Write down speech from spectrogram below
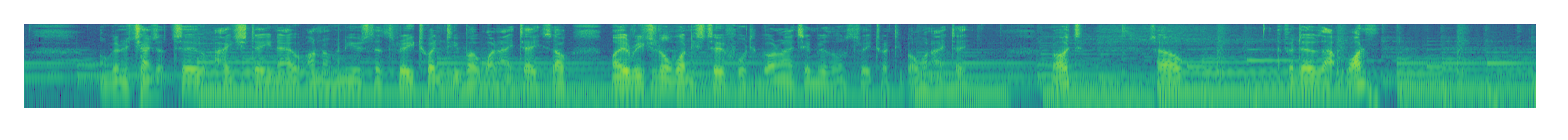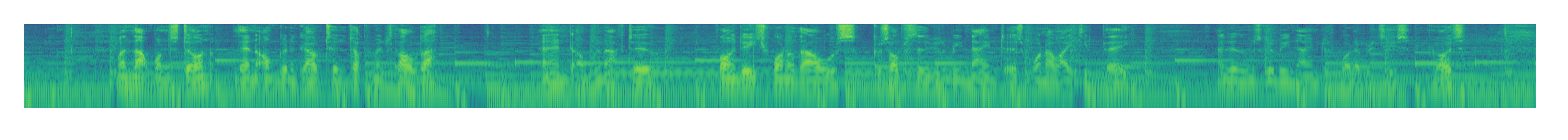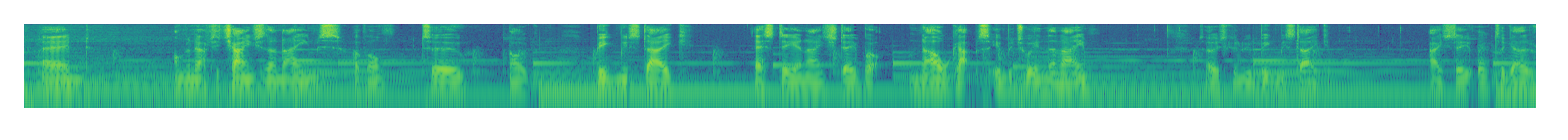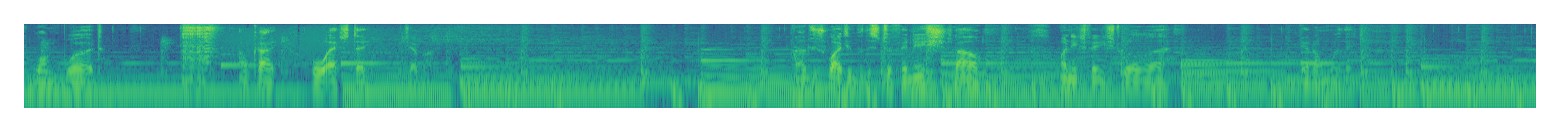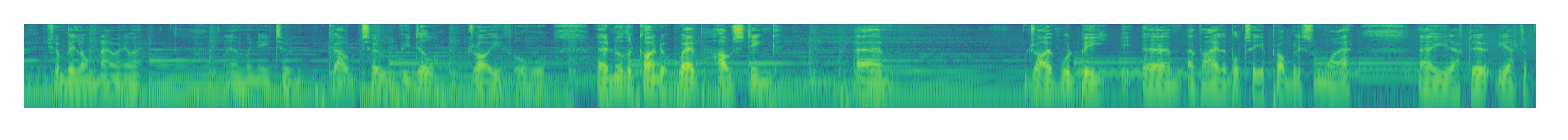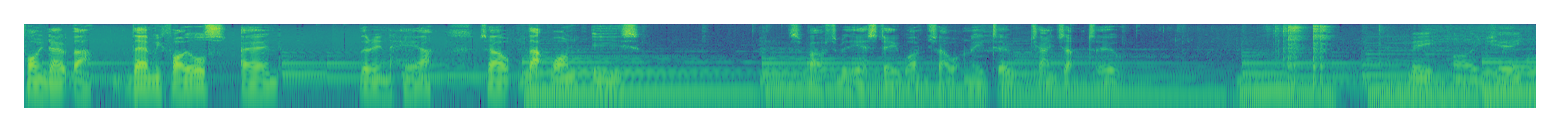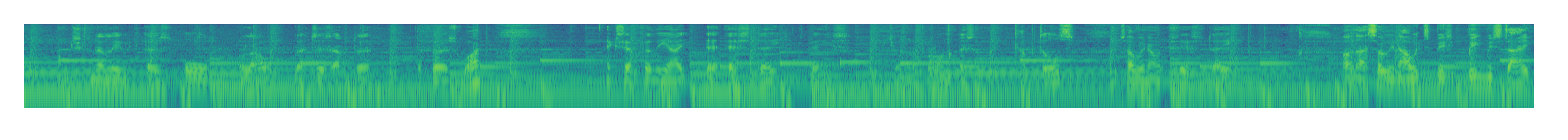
I'm going to change that to HD now and I'm going to use the 320 by 180 so my original one is 240 by 180 and the other one's 320 by 180 right? So if I do that one when that one's done then I'm going to go to the documents folder and I'm going to have to find each one of those because obviously they're going to be named as 1080p and the other one's going to be named as whatever it is right? And I'm going to have to change the names of them to like big mistake SD and HD but no gaps in between the name. So it's going to be big mistake HD altogether as one word okay or SD whichever. I'm just waiting for this to finish so when it's finished we'll uh, get on with it. Shouldn't be long now anyway. And then we need to go to Vidal Drive or another kind of web hosting um, drive would be um, available to you probably somewhere. Uh, you'd have to you have to find out that they're my files and they're in here. So that one is supposed to be the SD one so I need to change that to BIG I'm just going to leave it as all low letters after the first one except for the uh, SD piece which I'm going to put on as capitals. So we know it's SD like that so we know it's big, big mistake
